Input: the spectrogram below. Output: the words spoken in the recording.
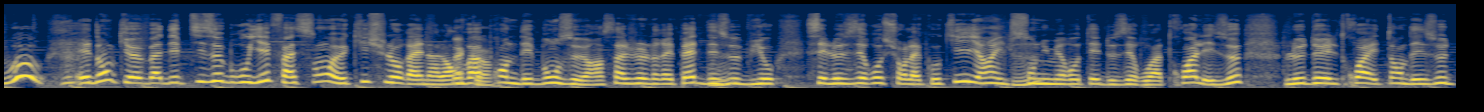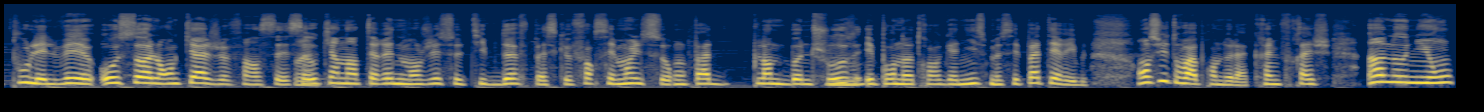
Wouh Et donc, euh, bah, des petits œufs brouillés façon euh, quiche Lorraine. Alors, on va prendre des bons œufs, hein, ça je le répète, des œufs bio. C'est le 0 sur la coquille, hein, ils sont numérotés de 0 à 3, les œufs. Le 2 et le 3 étant des œufs de poule élevés au sol, en cage. Enfin, ça a Ouais. aucun intérêt de manger ce type d'œufs parce que forcément, ils seront pas plein de bonnes choses Mhm. et pour notre organisme, c'est pas terrible. Ensuite, on va prendre de la crème fraîche, un oignon,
